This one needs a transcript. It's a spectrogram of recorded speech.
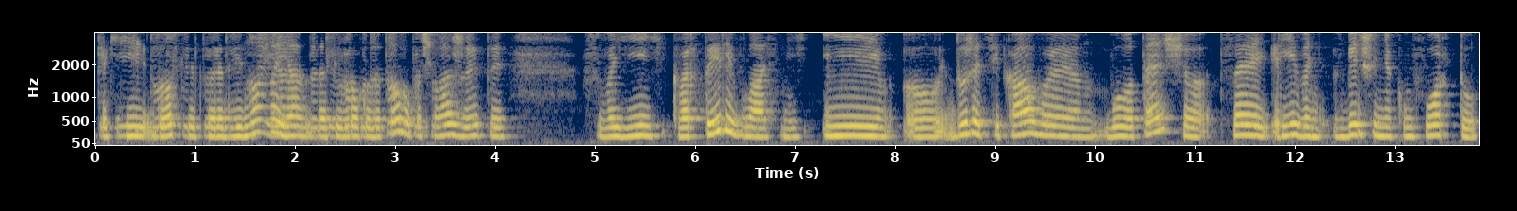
такий досвід перед війною. Я за півроку до того почала жити в своїй квартирі власній, і о, дуже цікаве було те, що цей рівень збільшення комфорту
